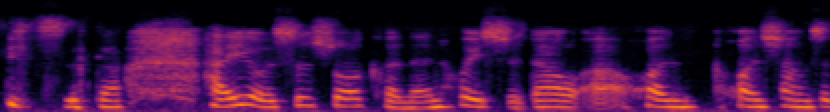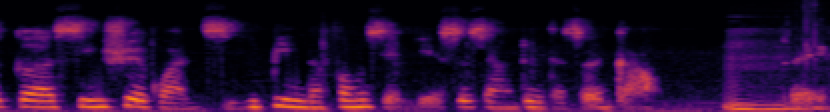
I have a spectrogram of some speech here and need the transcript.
第四高，还有是说可能会使到呃患患上这个心血管疾病的风险也是相对的增高。嗯，对，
